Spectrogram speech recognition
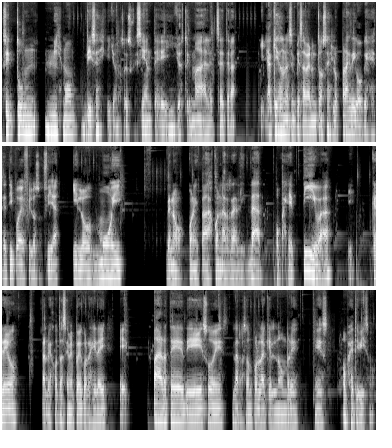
si tú mismo dices que yo no soy suficiente y yo estoy mal, etc. Y aquí es donde se empieza a ver entonces lo práctico que es este tipo de filosofía y lo muy, de nuevo, conectadas con la realidad objetiva. Y creo, tal vez JC me puede corregir ahí, eh, parte de eso es la razón por la que el nombre es objetivismo.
